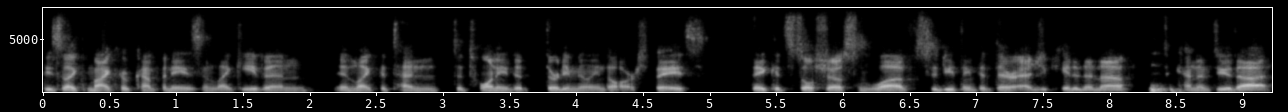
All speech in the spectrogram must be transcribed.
these like micro companies and like even in like the 10 to 20 to 30 million dollar space, they could still show some love. So do you think that they're educated enough to kind of do that?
